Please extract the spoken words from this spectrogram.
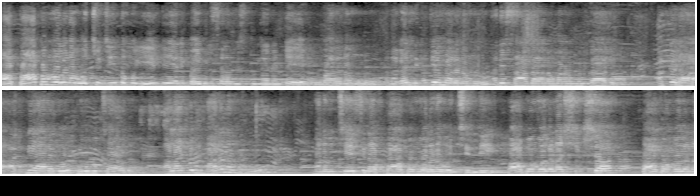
ఆ పాపం వలన వచ్చు జీతము ఏంటి అని బైబిల్ సెలవిస్తుంది అని అంటే మరణము. అనగా నిత్య మరణము. అది సాధారణ మరణము కాదు. అక్కడ అగ్ని ఆరదు పురుగు చావదు అలాంటి మరణము మనం చేసిన పాపం వలన వచ్చింది. పాపం వలన శిక్ష పాపం వలన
